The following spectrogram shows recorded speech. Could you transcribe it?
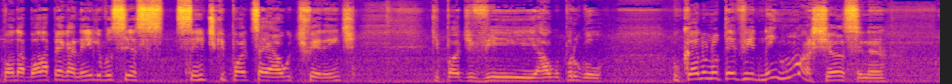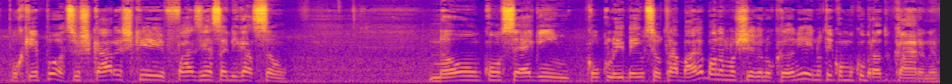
quando a bola pega nele, você sente que pode sair algo diferente, que pode vir algo pro gol. O Cano não teve nenhuma chance, né? Porque, pô, se os caras que fazem essa ligação não conseguem concluir bem o seu trabalho, a bola não chega no cano e aí não tem como cobrar do cara, né?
